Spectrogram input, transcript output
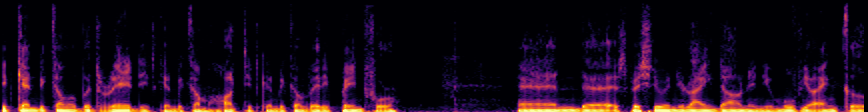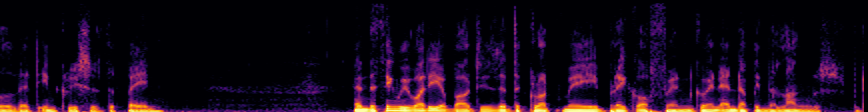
It can become a bit red, it can become hot, it can become very painful. And uh, especially when you're lying down and you move your ankle, that increases the pain. And the thing we worry about is that the clot may break off and go and end up in the lungs. But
